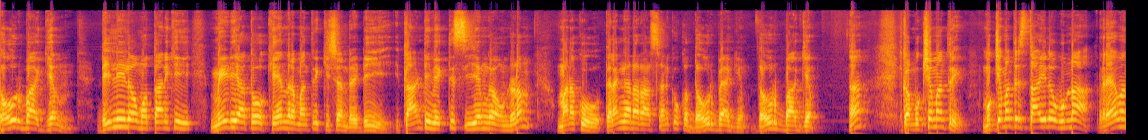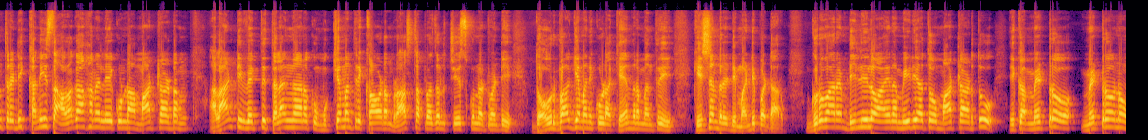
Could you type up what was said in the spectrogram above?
దౌర్భాగ్యం. ఢిల్లీలో మొత్తానికి మీడియాతో కేంద్ర మంత్రి కిషన్ రెడ్డి. ఇట్లాంటి వ్యక్తి సీఎంగా ఉండడం మనకు తెలంగాణ రాష్ట్రానికి ఒక దౌర్భాగ్యం దౌర్భాగ్యం. ఇక ముఖ్యమంత్రి ముఖ్యమంత్రి స్థాయిలో ఉన్న రేవంత్ రెడ్డి కనీస అవగాహన లేకుండా మాట్లాడడం అలాంటి వ్యక్తి తెలంగాణకు ముఖ్యమంత్రి కావడం రాష్ట్ర ప్రజలు చేసుకున్నటువంటి దౌర్భాగ్యమని కూడా కేంద్ర మంత్రి కిషన్ రెడ్డి మండిపడ్డారు. గురువారం ఢిల్లీలో ఆయన మీడియాతో మాట్లాడుతూ ఇక మెట్రో మెట్రోను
